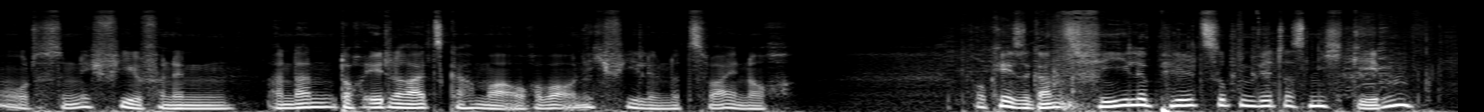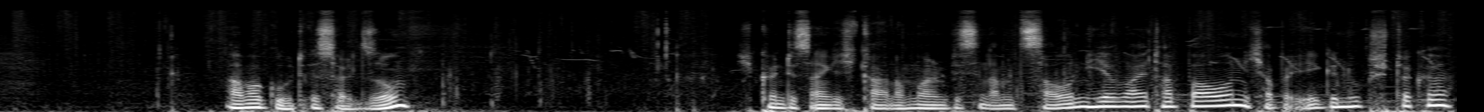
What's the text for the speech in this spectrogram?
Oh, das sind nicht viel. Von den anderen, doch Edelreizke haben wir auch, aber auch nicht viele, nur zwei noch. Okay, so ganz viele Pilzsuppen wird das nicht geben. Aber gut, ist halt so. Ich könnte jetzt eigentlich gerade noch mal ein bisschen am Zaun hier weiterbauen. Ich habe eh genug Stöcke.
